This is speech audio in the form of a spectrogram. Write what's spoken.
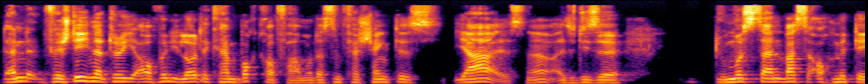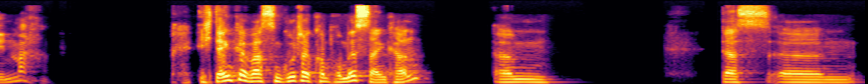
dann verstehe ich natürlich auch, wenn die Leute keinen Bock drauf haben und das ein verschenktes Jahr ist. Ne? Also diese, du musst dann was auch mit denen machen. Ich denke, was ein guter Kompromiss sein kann, ähm, dass ähm,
